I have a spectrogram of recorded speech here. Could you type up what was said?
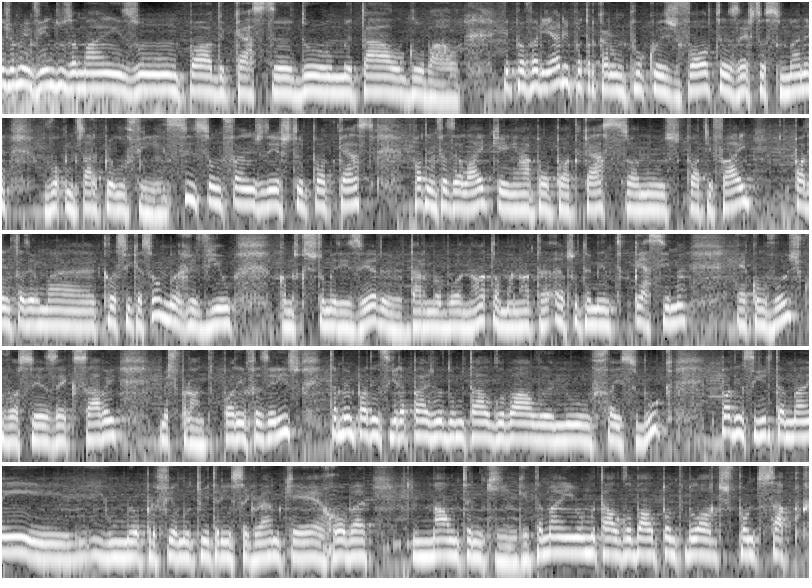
Sejam bem-vindos a mais um podcast do Metal Global. E para variar e para trocar um pouco as voltas esta semana, vou começar pelo fim. Se são fãs deste podcast, podem fazer like em Apple Podcasts ou no Spotify. Podem fazer uma classificação, uma review, como se costuma dizer, dar uma boa nota, uma nota absolutamente péssima. É convosco, vocês é que sabem, mas pronto, podem fazer isso. Também podem seguir a página do Metal Global no Facebook. Podem seguir também o meu perfil no Twitter e Instagram, que é Mountain King. E também o metalglobal.blogs.sapo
